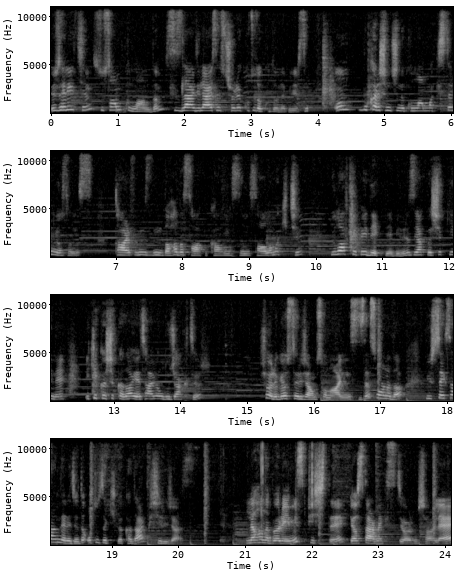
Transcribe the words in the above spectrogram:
Üzeri için susam kullandım. Sizler dilerseniz çörek otu da kullanabilirsiniz. Un bu karışım içinde kullanmak istemiyorsanız tarifimizin daha da sağlıklı kalmasını sağlamak için yulaf kepeği de ekleyebiliriz. Yaklaşık yine 2 kaşık kadar yeterli olacaktır. Şöyle göstereceğim son halini size. Sonra da 180 derecede 30 dakika kadar pişireceğiz. Lahana böreğimiz pişti. Göstermek istiyorum şöyle.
